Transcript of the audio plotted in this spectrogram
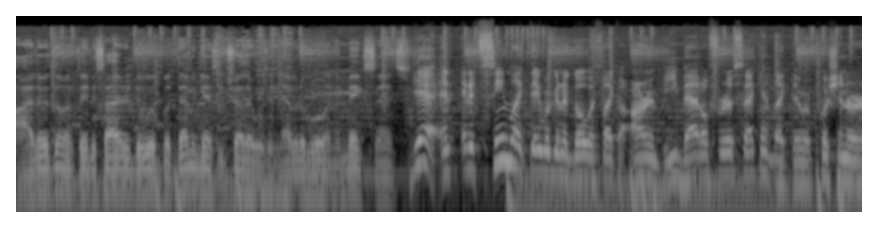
either of them if they decided to do it, but them against each other was inevitable and it makes sense. Yeah, and, and it seemed like they were gonna go with like an R&B battle for a second, like they were pushing or,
